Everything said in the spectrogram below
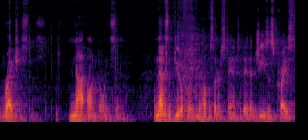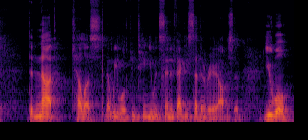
righteousness, not ongoing sin. And that is a beautiful thing to help us understand today that Jesus Christ did not tell us that we will continue in sin. In fact, he said the very opposite. You will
